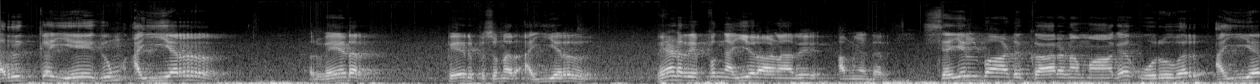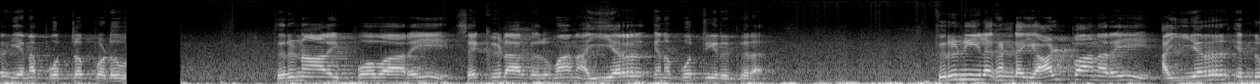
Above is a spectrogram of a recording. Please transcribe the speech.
அறுக்க ஏகும் ஐயர். ஒரு வேடர் பேர் இப்போ சொன்னார் ஐயர். வேடர் எப்போங்க ஐயர் ஆனார் அப்படின்னு கேட்டார். செயல்பாடு காரணமாக ஒருவர் ஐயர் என போற்றப்படுவார். திருநாளை போவாரை செக்கிடார் பெருமான் ஐயர் என போற்றியிருக்கிறார். திருநீலகண்ட யாழ்ப்பாணரை ஐயர் என்று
